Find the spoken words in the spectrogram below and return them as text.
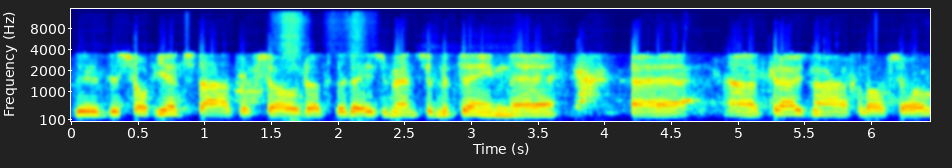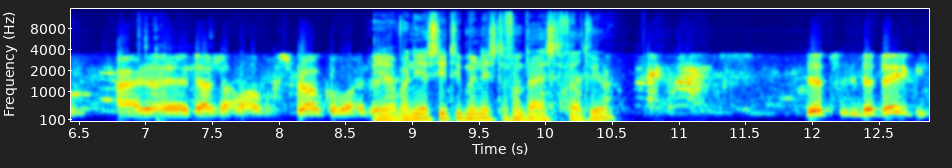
de, de Sovjetstaat of zo, dat we deze mensen meteen aan het kruis nagelen of zo. Maar daar zal over gesproken worden. Ja, wanneer ziet u minister Van Bijsterveld weer? Dat, dat weet ik niet.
